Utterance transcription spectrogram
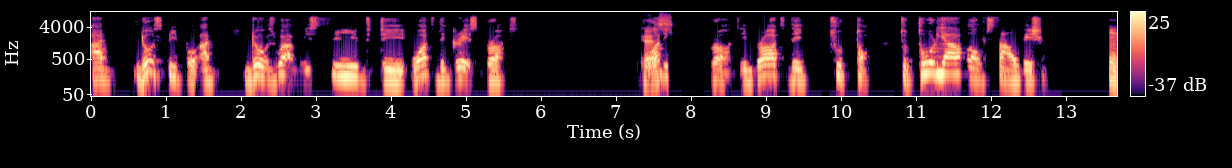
are those people are those who have received the what the grace brought. What Yes. it brought, it brought the tutor, tutorial of salvation Hmm.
